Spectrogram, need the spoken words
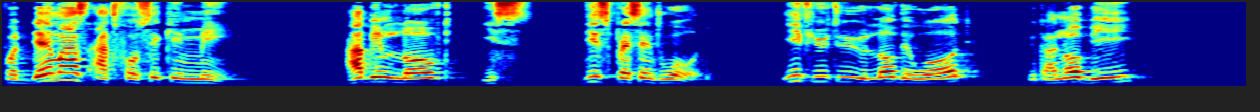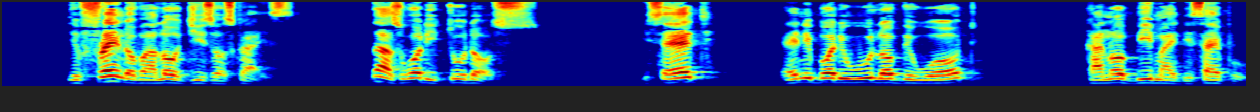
for Demas hath forsaken me, having loved is this present world. If you too you love the world, you cannot be the friend of our Lord Jesus Christ. That's what he told us. He said, Anybody who love the world cannot be my disciple.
